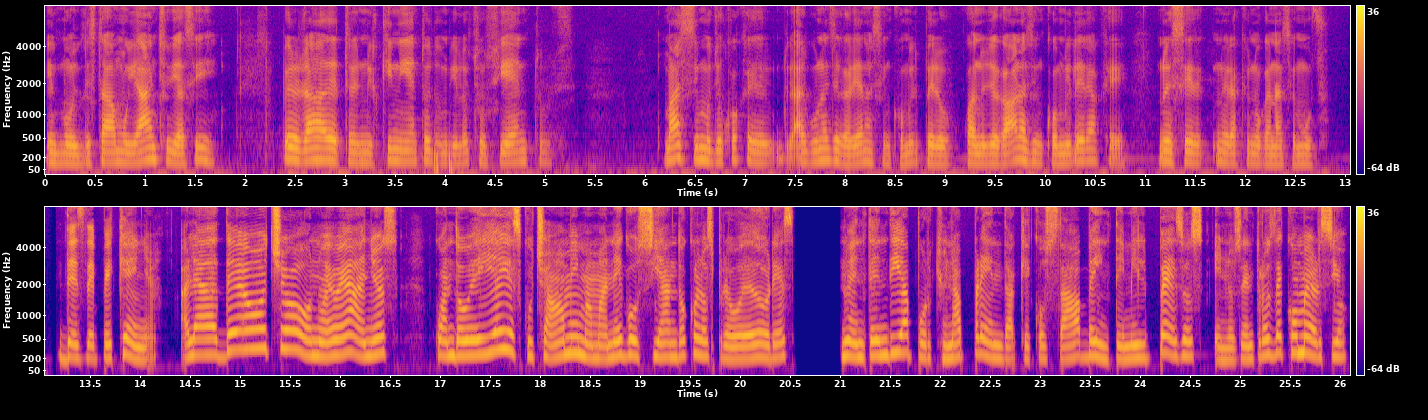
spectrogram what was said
el molde estaba muy ancho y así. Pero era de 3.500, 2.800. Máximo, yo creo que algunas llegarían a 5.000, pero cuando llegaban a 5.000 era que no, no era que uno ganase mucho. Desde pequeña, a la edad de 8 o 9 años, cuando veía y escuchaba a mi mamá negociando con los proveedores, no entendía por qué una prenda que costaba 20 mil pesos en los centros de comercio,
